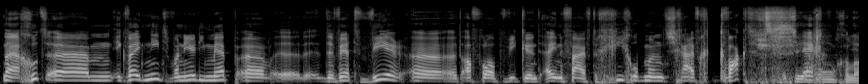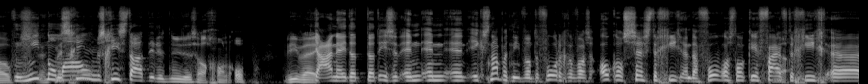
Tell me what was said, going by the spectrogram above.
Nou ja, goed. ehm, ik weet niet wanneer die map... eh, eh, er werd weer eh, het afgelopen weekend 51 gig op mijn schijf gekwakt. Het is Ja, echt ongelooflijk. niet normaal. Misschien, misschien staat dit er nu dus al gewoon op. Wie weet. Ja, nee, dat, dat is het. En, en, en ik snap het niet, want de vorige was ook al 60 gig en daarvoor was het al een keer 50 gig. eh,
